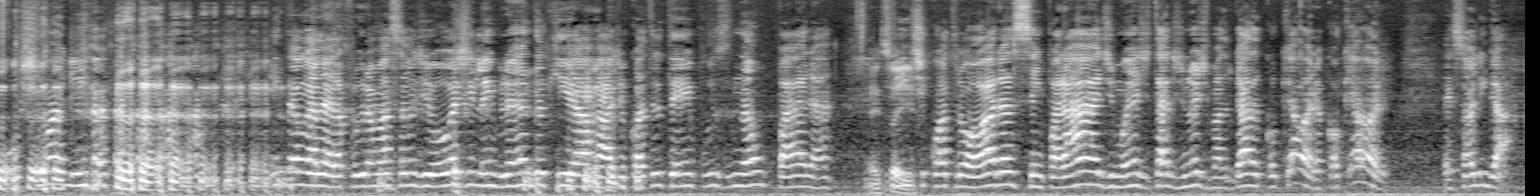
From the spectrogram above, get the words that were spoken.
Poxa, então, galera, a programação de hoje, lembrando que a Rádio Quatro Tempos não para. É isso aí. 24 horas sem parar, de manhã, de tarde, de noite, de madrugada, qualquer hora, qualquer hora. É só ligar.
